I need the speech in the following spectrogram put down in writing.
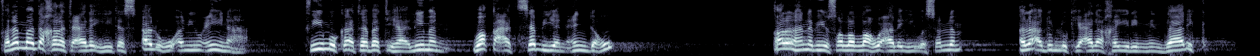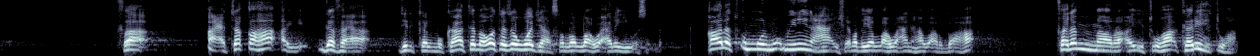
فلما دخلت عليه تسأله أن يعينها في مكاتبتها لمن وقعت سبيا عنده قال لها النبي صلى الله عليه وسلم ألا أدلك على خير من ذلك؟ فأعتقها أي دفع تلك المكاتبة وتزوجها صلى الله عليه وسلم. قالت أم المؤمنين عائشة رضي الله عنها وأرضاها فلما رأيتها كرهتها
